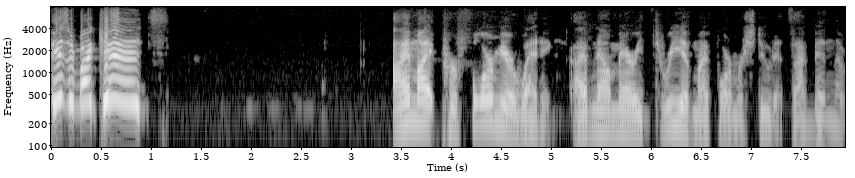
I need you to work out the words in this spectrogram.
these are my kids. I might perform your wedding. I've now married three of my former students. I've been the,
